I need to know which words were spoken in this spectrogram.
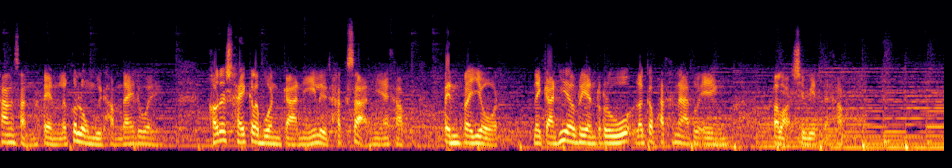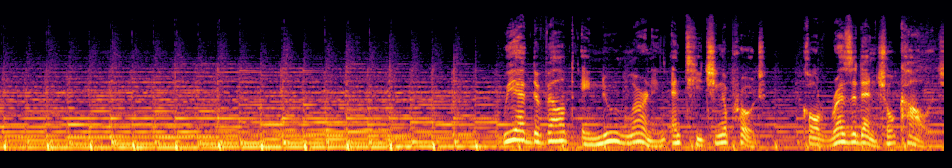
สร้างสรรค์เป็น แล้วก็ลงมือทำได้ด้วย เขาจะใช้กระบวนการนี้หรือทักษะนี้ครับเป็นประโยชน์ในการที่จะเรียนรู้แล้วก็พัฒนาตัวเองตลอดชีวิตนะครับ We have developed a new learning and teaching approach called residential college.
